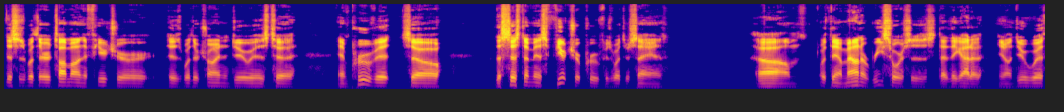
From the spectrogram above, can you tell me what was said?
this is what they're talking about in the future is what they're trying to do is to improve it so the system is future proof is what they're saying um, with the amount of resources that they got to you know deal with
